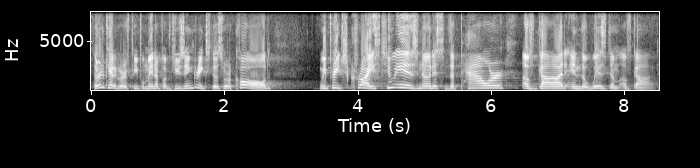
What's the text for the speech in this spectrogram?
third category of people made up of Jews and Greeks, those who are called, we preach Christ, who is, notice, the power of God and the wisdom of God.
